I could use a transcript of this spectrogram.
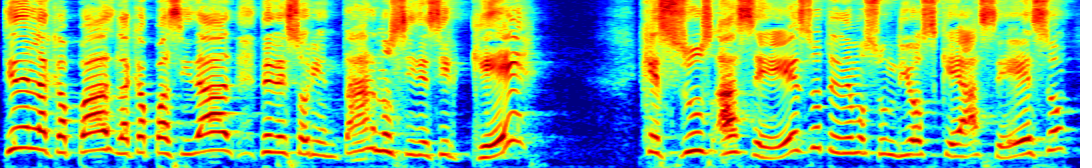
Tienen la, la capacidad de desorientarnos y decir, ¿qué? ¿Jesús hace eso? ¿Tenemos un Dios que hace eso?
